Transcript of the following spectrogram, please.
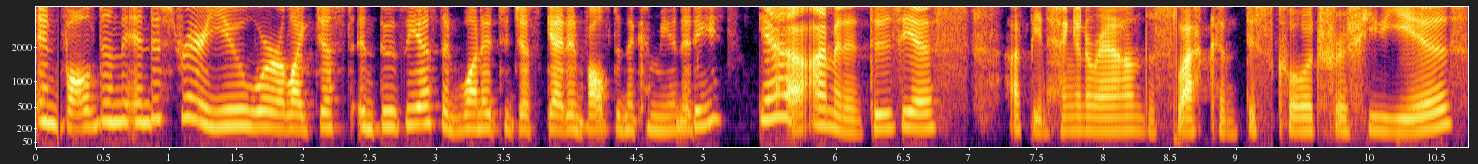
involved in the industry or you were like just enthusiast and wanted to just get involved in the community? Yeah, I'm an enthusiast. I've been hanging around the Slack and Discord for a few years.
